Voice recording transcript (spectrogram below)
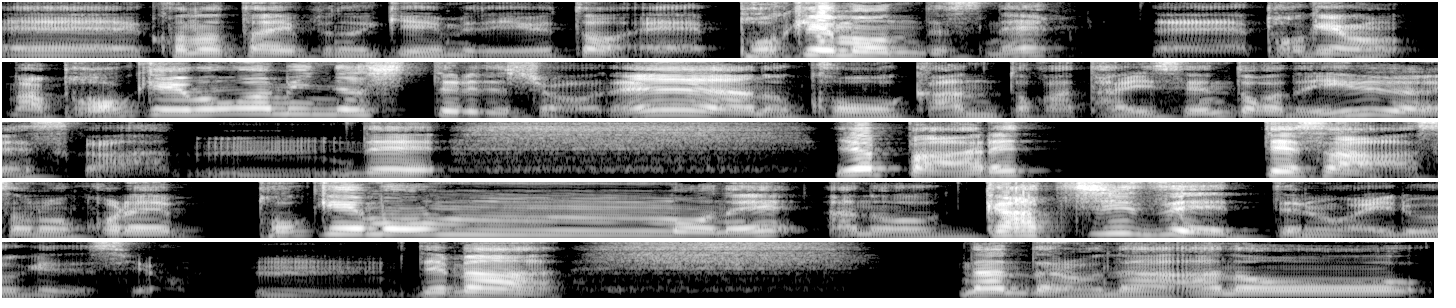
えー、このタイプのゲームで言うと、えー、ポケモンですね。えー、ポケモン。まあ、ポケモンはみんな知ってるでしょうね。あの、交換とか対戦とかでいるじゃないですか。うん。で、やっぱあれってでさ、その、これ、ポケモンもね、あの、ガチ勢ってのがいるわけですよ。うん。で、まあ、なんだろうな、あの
